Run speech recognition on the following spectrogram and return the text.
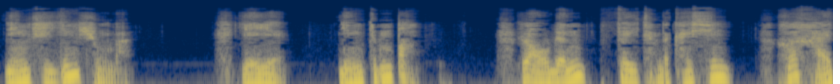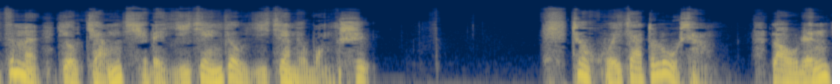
您是英雄吗？爷爷，您真棒！”老人非常的开心，和孩子们又讲起了一件又一件的往事。这回家的路上，老人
